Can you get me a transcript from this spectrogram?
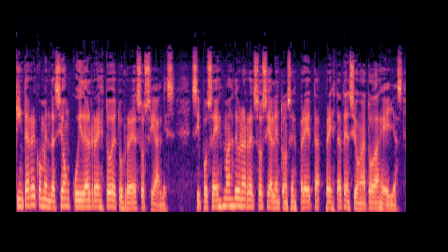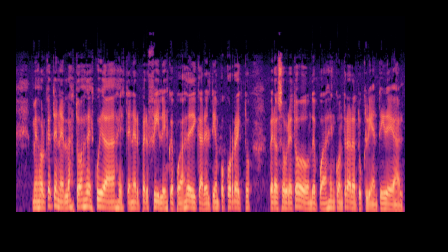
Quinta recomendación, cuida el resto de tus redes sociales. Si posees más de una red social, entonces presta, presta, atención a todas ellas. Mejor que tenerlas todas descuidadas es tener perfiles que puedas dedicar el tiempo correcto, pero sobre todo donde puedas encontrar a tu cliente ideal.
